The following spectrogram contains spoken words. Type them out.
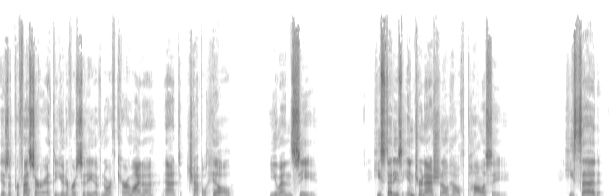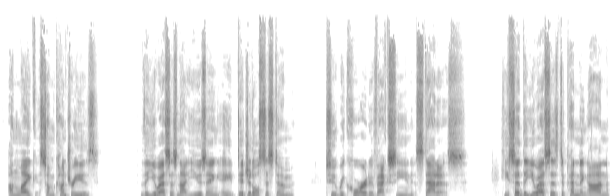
is a professor at the University of North Carolina at Chapel Hill, UNC. He studies international health policy. He said, unlike some countries, the US is not using a digital system to record vaccine status. He said the US is depending on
